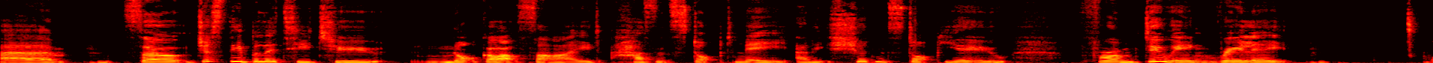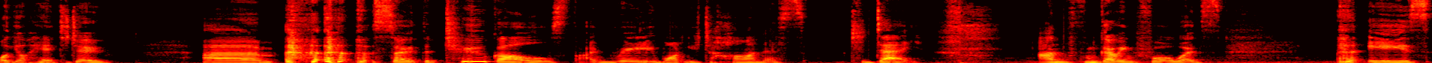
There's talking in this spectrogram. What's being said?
Um, so just the ability to not go outside hasn't stopped me, and it shouldn't stop you from doing really what you're here to do. Um, so the two goals that I really want you to harness today and from going forwards is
